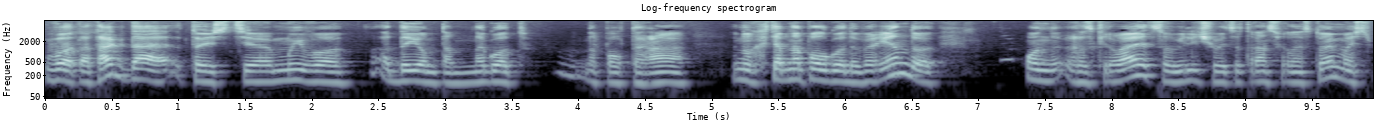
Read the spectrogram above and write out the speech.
Вот, а так, да, то есть э, мы его отдаем там на год, на полтора, ну, хотя бы на полгода в аренду, он раскрывается, увеличивается трансферная стоимость,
